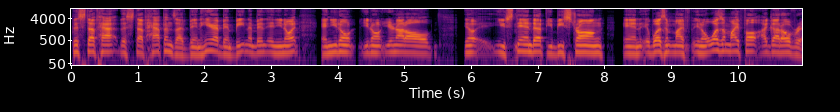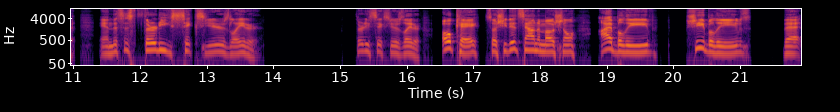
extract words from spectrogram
This stuff ha- this stuff happens. I've been here. I've been beaten. I've been, and you know what? And you don't you don't you're not all, you know, you stand up. You be strong. And it wasn't my you know it wasn't my fault. I got over it. And this is 36 years later. 36 years later. Okay, so she did sound emotional. I believe she believes that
